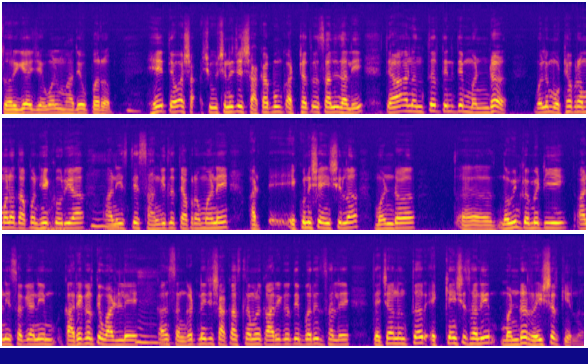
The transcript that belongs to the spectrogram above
स्वर्गीय जेवण महादेव परब. हे तेव्हा शा शिवसेनेचे शाखाप्रमुख अठ्ठ्याहत्तर साली झाली. त्यानंतर त्यांनी ते मंडळ बोले मोठ्या प्रमाणात आपण हे करूया. आणि ते सांगितलं त्याप्रमाणे आठ एकोणीसशे ऐंशीला मंडळ नवीन कमिटी आणि सगळ्यांनी कार्यकर्ते वाढले. कारण संघटनेची शाखा असल्यामुळे कार्यकर्ते बरेच झाले. त्याच्यानंतर एक्क्याऐंशी साली मंडळ रजिस्टर केलं.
